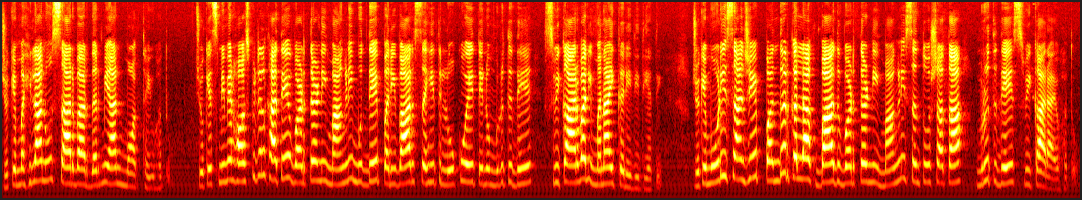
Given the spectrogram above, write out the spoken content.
જોકે મહિલાનું સારવાર દરમિયાન મોત થયું હતું. જોકે સ્મીમેર હોસ્પિટલ ખાતે વળતરની માંગણી મુદ્દે પરિવાર સહિત લોકોએ તેનો મૃતદેહ સ્વીકારવાની મનાઈ કરી દીધી હતી. જોકે મોડી સાંજે પંદર કલાક બાદ વળતરની માંગણી સંતોષાતા મૃતદેહ સ્વીકારાયો હતો.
